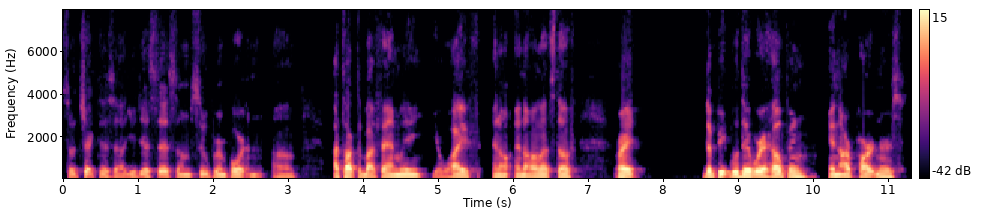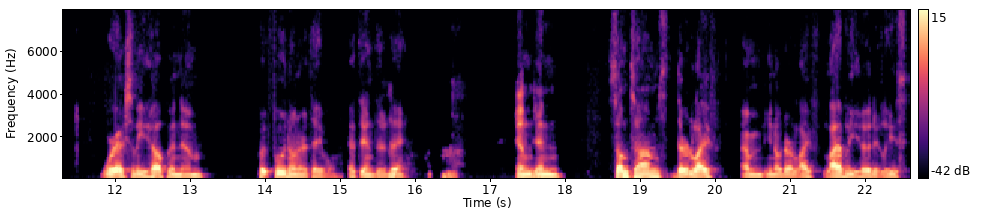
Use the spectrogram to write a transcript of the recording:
So check this out. You just said something super important. Um, i talked about family your wife and all, and all that stuff right? The people that we're helping and our partners we're actually helping them put food on their table at the end of the mm-hmm. day. And yep. and sometimes their life um you know their life livelihood at least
